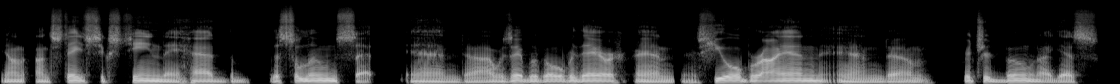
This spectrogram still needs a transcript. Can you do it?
you know, on stage 16, they had the, the saloon set. And uh, I was able to go over there, and Hugh O'Brian and um, Richard Boone, I guess,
